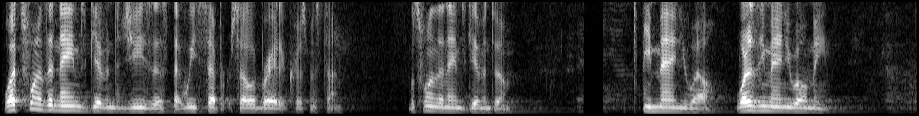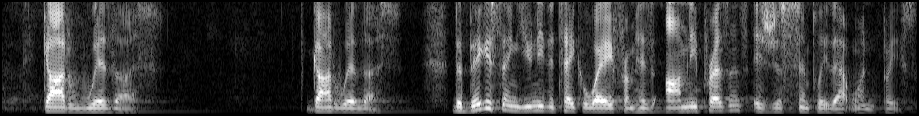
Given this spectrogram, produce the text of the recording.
What's one of the names given to Jesus that we celebrate at Christmas time? What's one of the names given to him? Emmanuel. What does Emmanuel mean? God with us. God with us. The biggest thing you need to take away from his omnipresence is just simply that one piece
